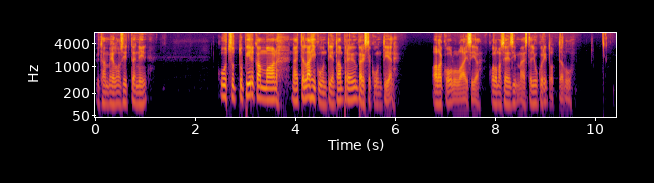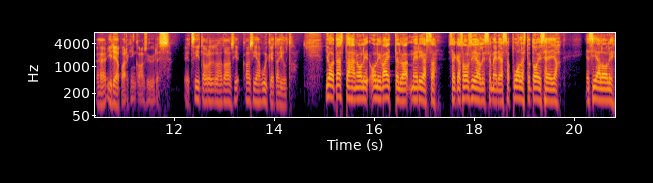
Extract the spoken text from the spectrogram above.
nythän meillä on sitten niin kutsuttu Pirkanmaan näiden lähikuntien, Tampereen ympäristökuntien alakoululaisia kolmas ensimmäistä jukuritottelua Ideaparkin kanssa yhdessä. Et siitä odotetaan myös ihan huikeita iltaa. Joo, tästähän oli, oli väittelyä mediassa sekä sosiaalisessa mediassa puolesta toiseen ja, ja siellä oli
